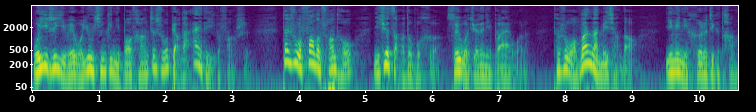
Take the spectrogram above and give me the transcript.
我一直以为我用心给你煲汤，这是我表达爱的一个方式。但是我放到床头，你却怎么都不喝，所以我觉得你不爱我了。”他说：“我万万没想到，因为你喝了这个汤，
